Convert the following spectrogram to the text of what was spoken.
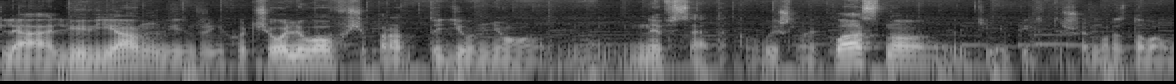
для львів'ян. Він вже їх очолював. Щоправда, тоді у нього ну, не все так вийшло класно. Ті епітети, що йому роздавали,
